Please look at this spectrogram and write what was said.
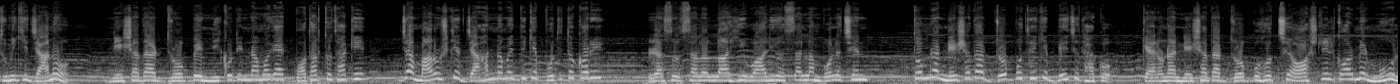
তুমি কি জানো, নেশাদার দ্রব্যে নিকোটিন নামক এক পদার্থ থাকে, যা মানুষকে জাহান্নামের দিকে পতিত করে? রাসুল সাল্লাহি আলিয়াল্লাম বলেছেন, তোমরা নেশাদার দ্রব্য থেকে বেঁচে থাকো, কেননা নেশাদার দ্রব্য হচ্ছে অশ্লীল কর্মের মূল।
